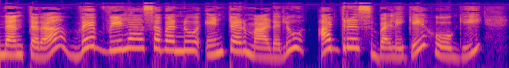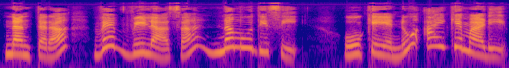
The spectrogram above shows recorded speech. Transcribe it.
ನಂತರ ವೆಬ್ ವಿಳಾಸವನ್ನು ಎಂಟರ್ ಮಾಡಲು ಅಡ್ರೆಸ್ ಬಳಿಗೆ ಹೋಗಿ, ನಂತರ ವೆಬ್ ವಿಳಾಸ ನಮೂದಿಸಿ, ಓಕೆಯನ್ನು ಆಯ್ಕೆ ಮಾಡಿ.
